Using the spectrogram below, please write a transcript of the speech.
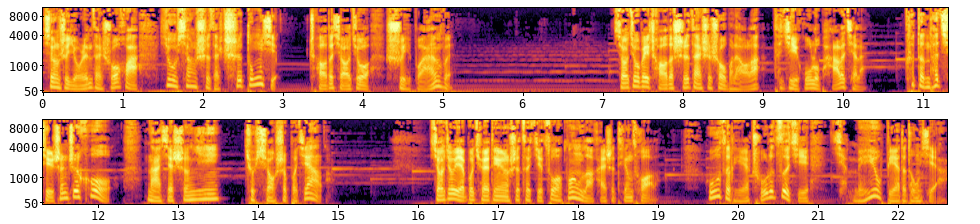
像是有人在说话，又像是在吃东西，吵得小舅睡不安稳。小舅被吵得实在是受不了了，他一咕噜爬了起来。可等他起身之后，那些声音就消失不见了。小舅也不确定是自己做梦了还是听错了，屋子里除了自己也没有别的东西啊。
